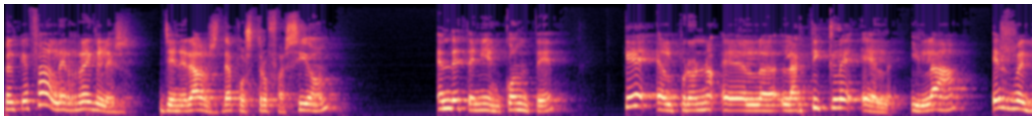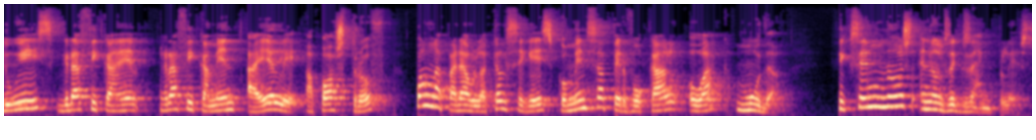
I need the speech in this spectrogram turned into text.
Pel que fa a les regles generals d'apostrofació, hem de tenir en compte que l'article el i la es redueix gràficament a L apòstrof quan la paraula que el segueix comença per vocal o H muda. Fixem-nos en els exemples.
